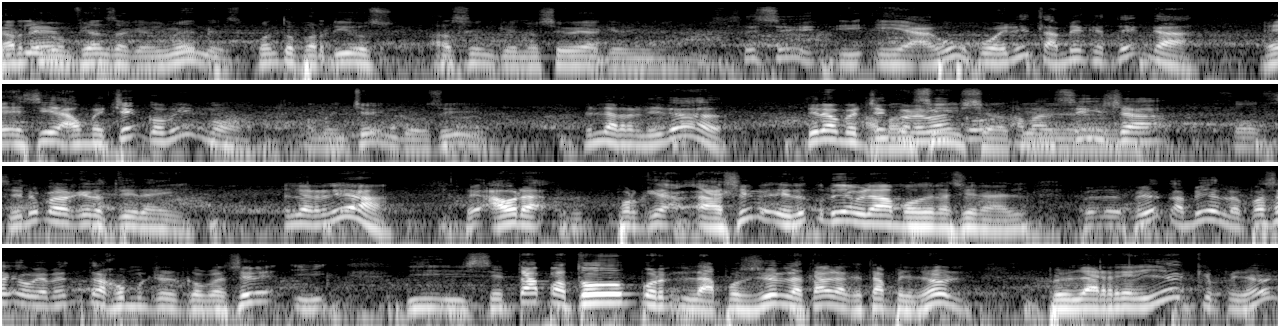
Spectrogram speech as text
Darle Méndez. confianza a Kevin Méndez. ¿Cuántos partidos hacen que no se vea Kevin Méndez? Sí, sí. Y, y algún juvenil también que tenga. Es decir, a Umechenko mismo. A Menchenko, sí. Es la realidad. Tiene a Umechenko en el Mancilla banco. A Mancilla. Si no, ¿para qué los tiene ahí? ¿Es la realidad? Eh, Ahora, porque ayer, el otro día hablábamos de Nacional, pero de Peñarol también, lo que pasa es que obviamente trajo muchas incorporaciones y, y se tapa todo por la posición en la tabla que está Peñarol. Pero la realidad es que Peñarol,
